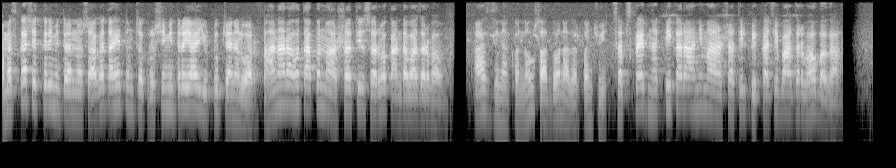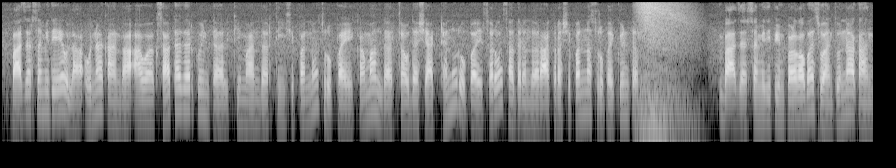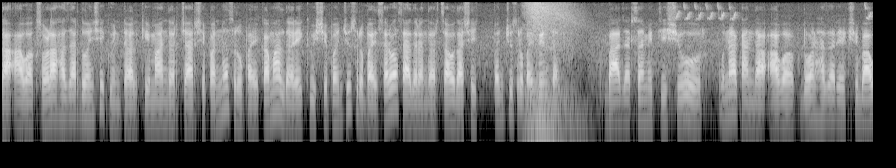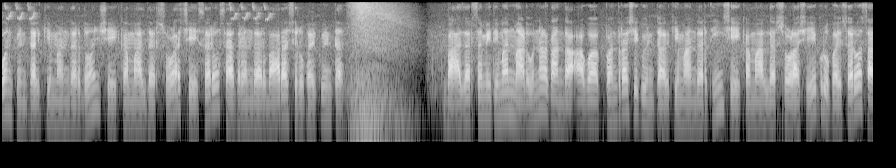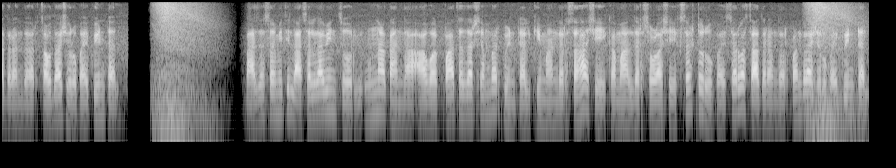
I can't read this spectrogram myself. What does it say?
नमस्कार शेतकरी मित्रांनो स्वागत आहे तुमचं कृषी मित्र या यूट्यूब चॅनलवर पाहणार आहोत आपण महाराष्ट्रातील सर्व कांदा बाजार भाव. आज दिनांक नऊ सात दोन हजार पंचवीस. सबस्क्राईब नक्की करा आणि महाराष्ट्रातील पिकाचे बाजारभाव बघा. बाजार समिती येवला उन्हाळ कांदा आवक सात हजार क्विंटल किमान दर तीनशे पन्नास रुपये कमाल दर चौदाशे अठ्ठ्याण्णव रुपये सर्वसाधारण दर अकराशे पन्नास रुपये क्विंटल. बाजार समिती पिंपळगाव बसवंत उन्हाळ कांदा आवक सोळा हजार दोनशे क्विंटल किमान दर चारशे पन्नास रुपये कमाल दर एकवीसशे पंचवीस रुपये सर्वसाधारण दर चौदाशे पंचवीस रुपये क्विंटल. बाजार समिती शूर उन्हाळ कांदा आवक दोन हजार एकशे बावन्न क्विंटल किमान दर दोनशे कमाल दर सोळाशे सर्वसाधारण दर बाराशे रुपये क्विंटल. बाजार समिती मनमाड उन्हाळ कांदा आवक पंधराशे क्विंटल किमान दर तीनशे कमाल दर सोळाशे एक रुपये सर्वसाधारण दर चौदाशे रुपये क्विंटल. बाजार समिती लासलगाव विंचूर उन्हाळ कांदा आवक पाच हजार शंभर क्विंटल किमान दर सहाशे कमाल दर सोळाशे एकसष्ट रुपये सर्वसाधारण दर पंधराशे रुपये क्विंटल.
